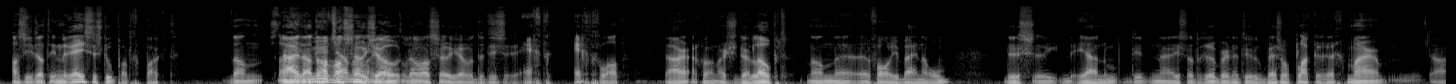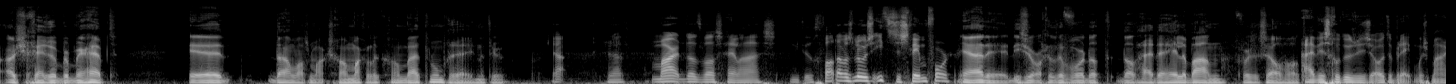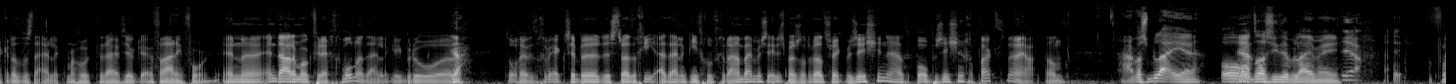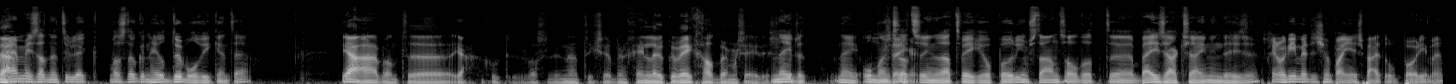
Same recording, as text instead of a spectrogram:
Als hij dat in de race de stoep had gepakt, dan... Nou, dat, dat, was sowieso, dat was sowieso, want het is echt, echt glad. Daar, gewoon als je daar loopt, dan eh, val je bijna om. Dus eh, ja, dit, nou is dat rubber natuurlijk best wel plakkerig. Maar als je geen rubber meer hebt, dan was Max gewoon makkelijk gewoon buitenom gereden natuurlijk. Inderdaad. Maar dat was helaas niet het geval. Daar was Lewis iets te slim voor. Ja, die, die zorgde ervoor dat, dat hij de hele baan voor zichzelf had. Hij wist goed hoe hij zijn auto breed moest maken. Dat was duidelijk. Maar goed, daar heeft hij ook de ervaring voor. En, eh, en daarom ook terecht gewonnen uiteindelijk. Ik bedoel, eh, Ja. toch heeft het gewerkt. Ze hebben de strategie uiteindelijk niet goed gedaan bij Mercedes. Maar ze hadden wel track position. Hij had de pole position gepakt. Nou ja, dan... Hij was blij, hè? Oh, Ja. wat was hij er blij mee. Ja. Voor Ja. hem is dat natuurlijk, was het ook een heel dubbel weekend, hè? Ja, want eh, ja, goed, het was inderdaad, ze hebben geen leuke week gehad bij Mercedes. Nee, dat, nee ondanks Zeker. dat ze inderdaad twee keer op het podium staan, zal dat eh, bijzaak zijn in deze. Het ging ook niet met de champagne spuiten op het podium, hè?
